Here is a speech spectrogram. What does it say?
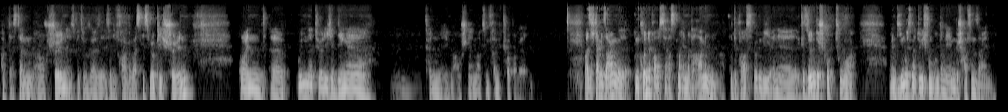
ob das dann auch schön ist, beziehungsweise ist ja die Frage, was ist wirklich schön? Und äh, unnatürliche Dinge können eben auch schnell mal zum Fremdkörper werden. Was ich damit sagen will, im Grunde brauchst du erstmal einen Rahmen. Also du brauchst irgendwie eine gesunde Struktur. Und die muss natürlich vom Unternehmen geschaffen sein.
